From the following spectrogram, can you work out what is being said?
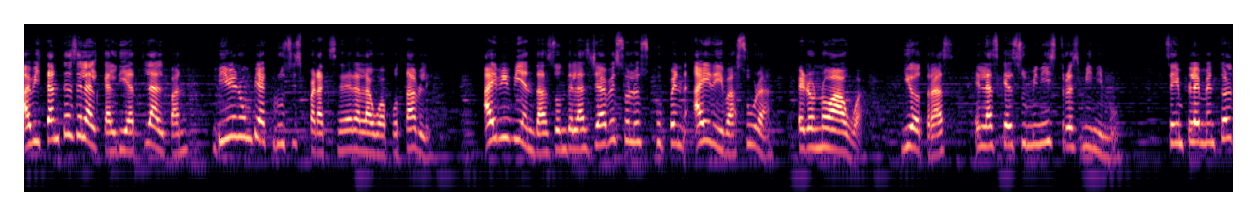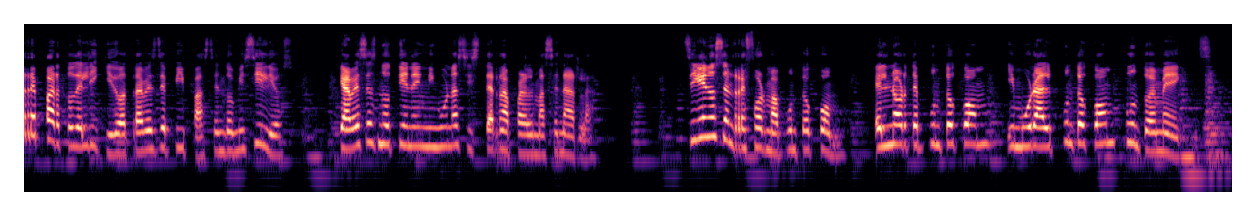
Habitantes de la alcaldía Tlalpan viven un viacrucis para acceder al agua potable. Hay viviendas donde las llaves solo escupen aire y basura, pero no agua, y otras en las que el suministro es mínimo. Se implementó el reparto de líquido a través de pipas en domicilios, que a veces no tienen ninguna cisterna para almacenarla. Síguenos en reforma.com, elnorte.com y mural.com.mx.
